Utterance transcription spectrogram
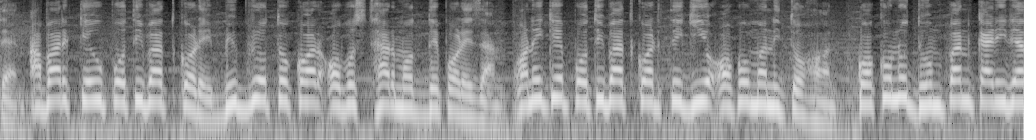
দেন। আবার কেউ প্রতিবাদ করে বিব্রতকর অবস্থার মধ্যে পড়ে যান। অনেকে প্রতিবাদ করতে গিয়ে অপমানিত হন। কখনো ধূমপানকারীরা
